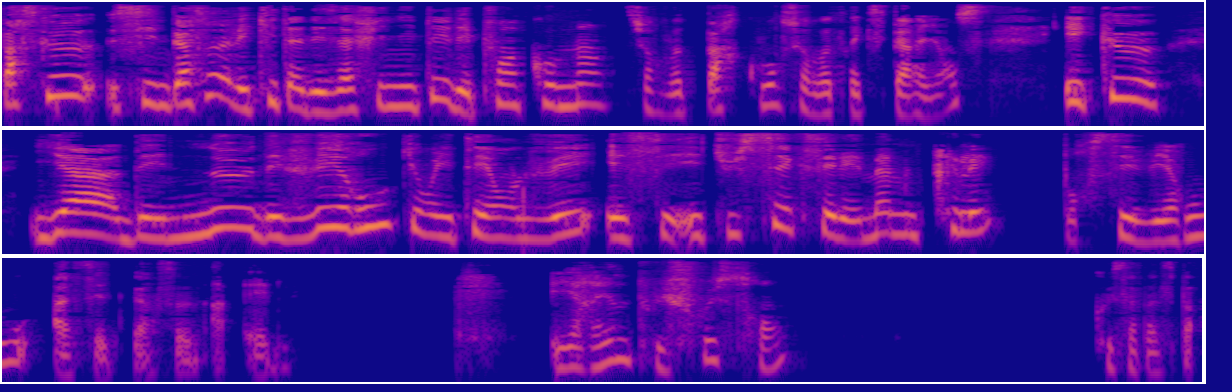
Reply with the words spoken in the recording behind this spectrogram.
Parce que c'est une personne avec qui tu as des affinités, des points communs sur votre parcours, sur votre expérience, et que il y a des nœuds, des verrous qui ont été enlevés, et, et tu sais que c'est les mêmes clés pour ces verrous à cette personne, à elle. Et il n'y a rien de plus frustrant que ça passe pas.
